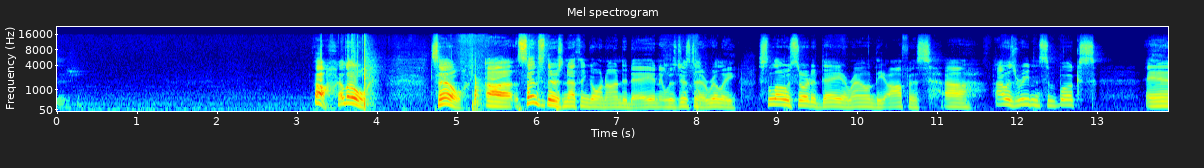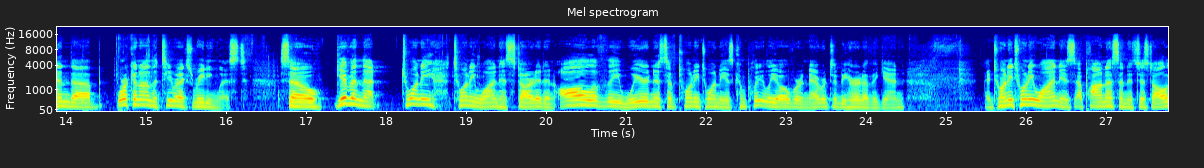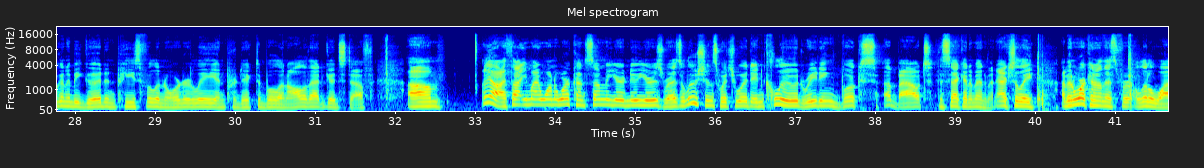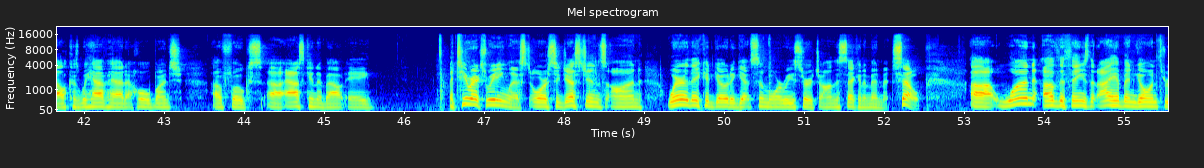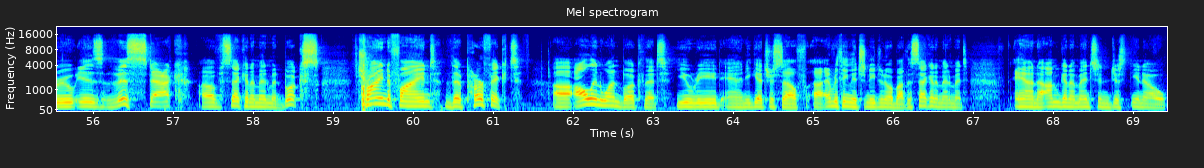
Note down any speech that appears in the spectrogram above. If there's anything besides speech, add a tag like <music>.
position. Oh, hello. So, uh, since there's nothing going on today, and it was just a really slow sort of day around the office, uh, I was reading some books and uh, working on the T-Rex reading list. So, given that 2021 has started and all of the weirdness of 2020 is completely over and never to be heard of again, and 2021 is upon us, and it's just all going to be good and peaceful and orderly and predictable and all of that good stuff. Um, yeah, I thought you might want to work on some of your New Year's resolutions, which would include reading books about the Second Amendment. Actually, I've been working on this for a little while because we have had a whole bunch of folks uh, asking about a, a T-Rex reading list or suggestions on where they could go to get some more research on the Second Amendment. So, uh, one of the things that I have been going through is this stack of Second Amendment books, trying to find the perfect uh, all in one book that you read and you get yourself uh, everything that you need to know about the Second Amendment. And uh, I'm going to mention just, you know,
